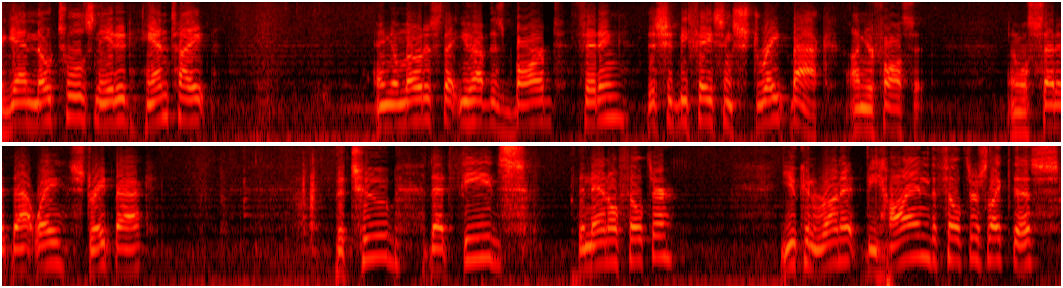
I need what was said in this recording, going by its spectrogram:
Again, no tools needed, hand tight. And you'll notice that you have this barbed fitting. This should be facing straight back on your faucet. And we'll set it that way, straight back. The tube that feeds the nano filter, you can run it behind the filters like this.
